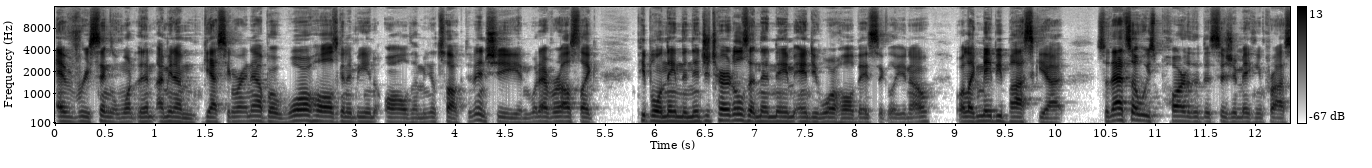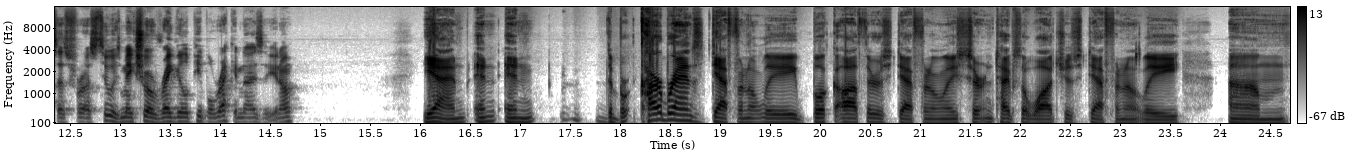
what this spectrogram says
every single one of them. I mean, I'm guessing right now, but Warhol's going to be in all of them. And you'll talk Da Vinci and whatever else. Like people will name the Ninja Turtles and then name Andy Warhol, basically, you know, or like maybe Basquiat. So that's always part of the decision making process for us too, is make sure regular people recognize it. You know. Yeah, and and and the car brands definitely, book authors definitely, certain types of watches definitely. Um,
